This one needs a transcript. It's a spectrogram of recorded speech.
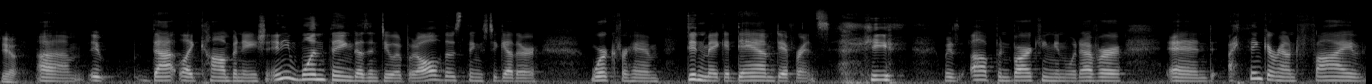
Yeah. Um, it that like combination, any one thing doesn't do it, but all of those things together work for him. Didn't make a damn difference. he was up and barking and whatever, and I think around five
